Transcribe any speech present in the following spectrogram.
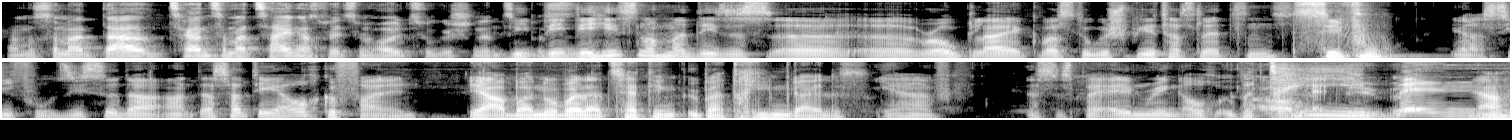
Da musst du mal, da kannst du mal zeigen, dass du jetzt mit Holz zugeschnitzt Wie, bist. wie, wie hieß nochmal dieses äh, äh, Roguelike, was du gespielt hast letztens? Sifu. Ja, Sifu. Siehst du, da, das hat dir ja auch gefallen. Ja, aber nur weil das Setting übertrieben geil ist. Ja, das ist bei Elden Ring auch übertrieben Ja,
